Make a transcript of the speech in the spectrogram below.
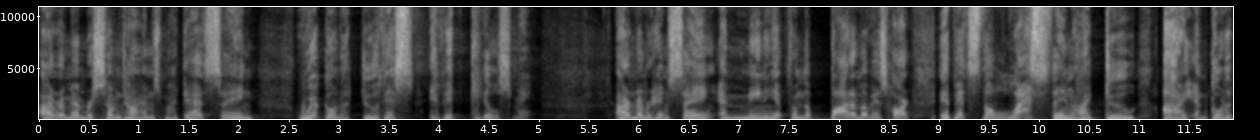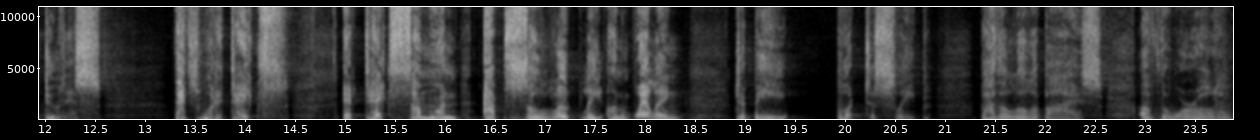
I remember sometimes my dad saying, We're going to do this if it kills me. I remember him saying and meaning it from the bottom of his heart if it's the last thing I do, I am going to do this. That's what it takes. It takes someone absolutely unwilling to be put to sleep by the lullabies of the world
